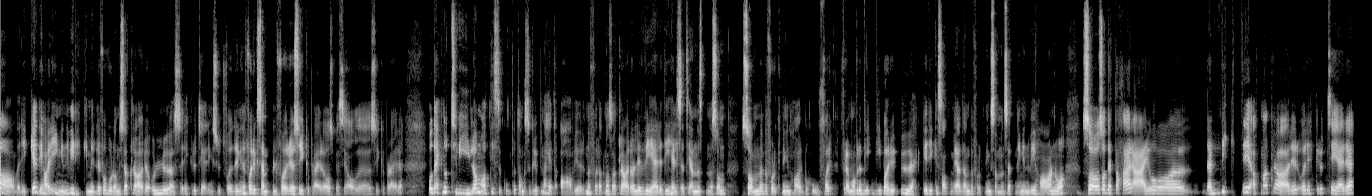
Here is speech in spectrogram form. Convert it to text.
aner ikke, de har ingen virkemidler for hvordan de skal klare å løse rekrutteringsutfordringene, f.eks. For, for sykepleiere og spesialsykepleiere. Og det er ikke noe tvil om at disse kompetansegruppene er helt avgjørende for at man skal klare å levere de helsetjenestene som, som befolkningen har behov for fremover. Og de, de bare øker ikke sant, med den befolkningssammensetningen vi har nå. Så, så dette her er jo Det er viktig at man klarer å rekruttere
